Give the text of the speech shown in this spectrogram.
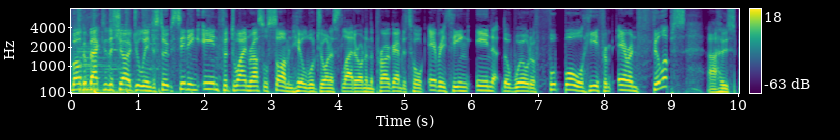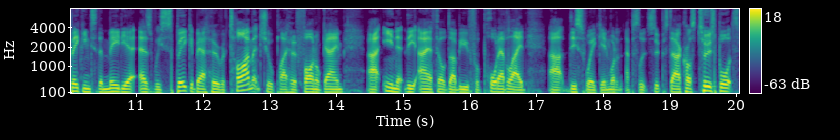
Welcome back to the show. Julian De Stoop sitting in for Dwayne Russell. Simon Hill will join us later on in the program to talk everything in the world of football. We'll hear from Erin Phillips, uh, who's speaking to the media as we speak about her retirement. She'll play her final game uh, in the AFLW for Port Adelaide uh, this weekend. What an absolute superstar across two sports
